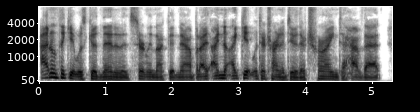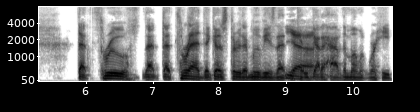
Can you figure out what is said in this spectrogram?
I don't think it was good then and it's certainly not good now, but I I know I get what they're trying to do. They're trying to have that that through that that thread that goes through their movies that okay, Yeah. we've got to have the moment where he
